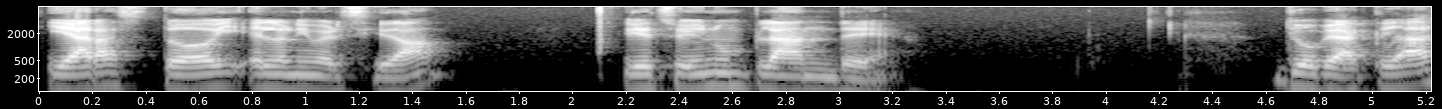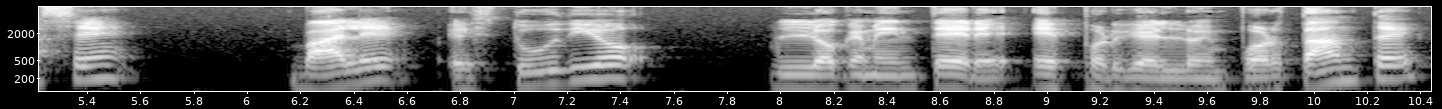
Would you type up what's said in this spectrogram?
Y ahora estoy en la universidad y estoy en un plan de. Yo voy a clase, ¿vale? Estudio, lo que me entere es porque es lo importante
